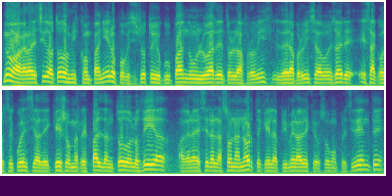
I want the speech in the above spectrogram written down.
No, agradecido a todos mis compañeros porque si yo estoy ocupando un lugar dentro de la, provincia, de la provincia de Buenos Aires es a consecuencia de que ellos me respaldan todos los días, agradecer a la zona norte que es la primera vez que somos presidente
